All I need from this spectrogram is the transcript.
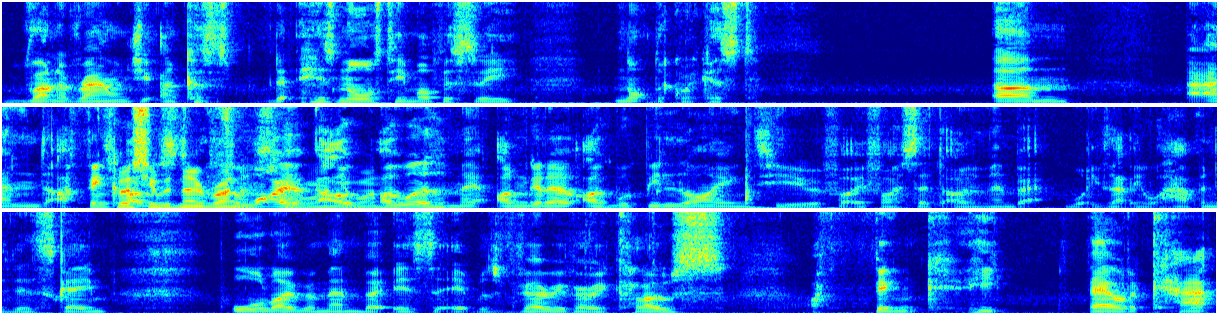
run around you. And because his Norse team, obviously, not the quickest. Um, and I think I Especially was- with no runners, what I. I, I will admit, I'm gonna, I would be lying to you if I, if I said I remember what exactly what happened in this game. All I remember is that it was very, very close. I think he failed a catch.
